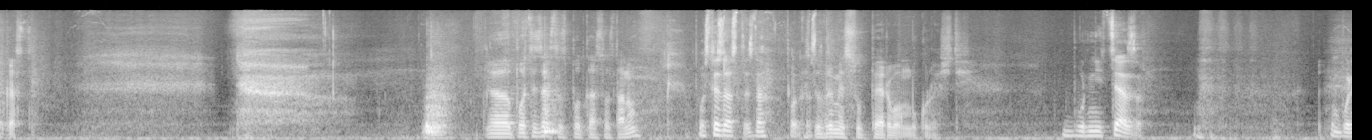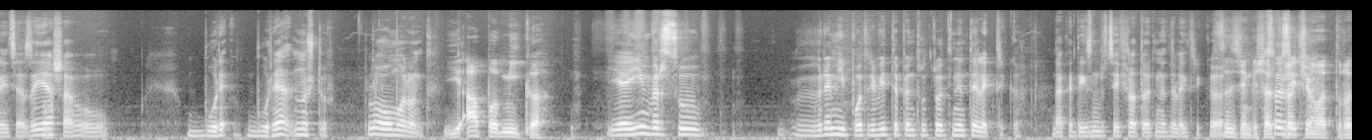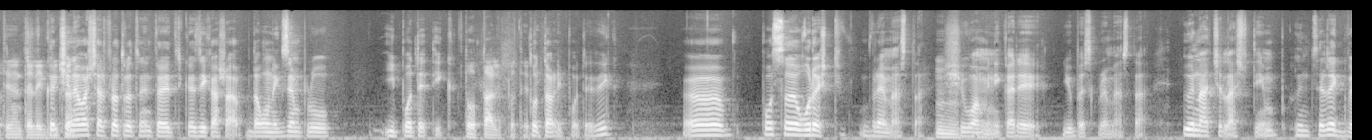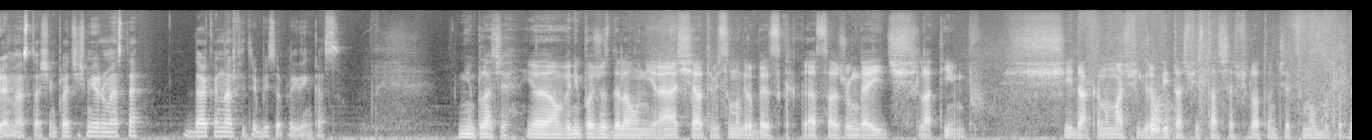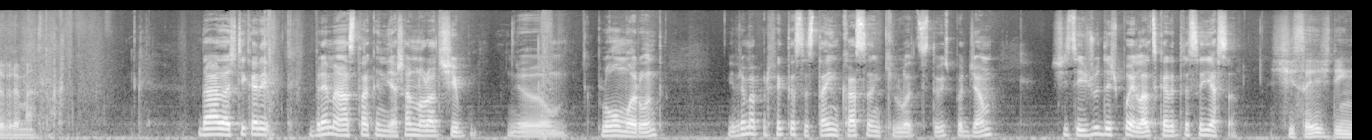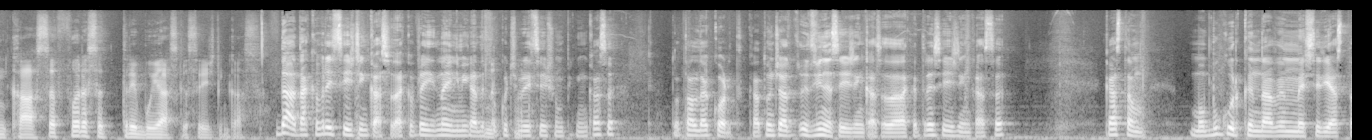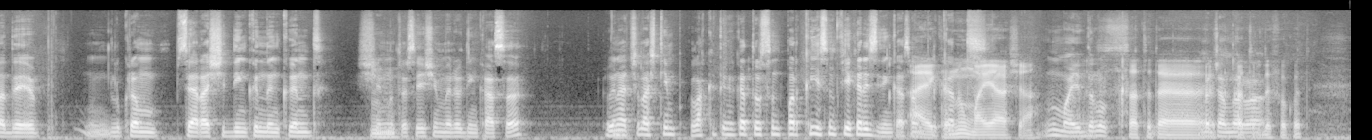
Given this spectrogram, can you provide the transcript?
podcast. Uh, postezi astăzi podcastul ăsta, nu? Postez astăzi, da, Este podcast. o vreme superbă în București. Burnițează. Burnițează, e așa, o bure, burea, nu știu, plouă mărunt. E apă mică. E inversul vremii potrivite pentru trotinetă electrică. Dacă, de exemplu, ți-ai fi luat trotinetă electrică... Să zicem că și-ar să fi luat zicem cineva trotinetă Că electrică. cineva și-ar fi luat trotinetă electrică, zic așa, dau un exemplu ipotetic, Total ipotetic. total ipotetic, uh, poți să urăști vremea asta Mhm. mm. și oamenii care iubesc vremea asta. În același timp, înțeleg vremea asta și îmi place și mie vremea asta dacă n-ar fi trebuit să plec din casă. Mie îmi place. Eu am venit pe jos de la Unirea și a trebuit să mă grăbesc ca să ajung aici la timp. Și dacă nu m-aș fi grăbit, aș fi stat și aș fi luat încet să mă bucur de vremea asta. Da, dar știi care e? Vremea asta, când e așa norat și uh, plouă mărunt, e vremea perfectă să stai în casă în chiloți, să te uiți pe geam și să-i judeci pe el, alți care trebuie să iasă. Și să ieși din casă fără să trebuiască să ieși din casă. Da, dacă vrei să ieși din casă, dacă vrei, n-ai nimic de făcut și vrei să ieși un pic în casă, total de acord. Că atunci îți vine să ieși din casă, dar dacă trebuie să ieși din casă, că asta mă bucur când avem meseria asta de lucrăm seara și din când în când și mm-hmm. nu trebuie să ieșim mereu din casă. În același timp, la câte căcaturi sunt, parcă ies în fiecare zi din casă. Am Aia e că plecat- nu mai e așa. Nu mai e deloc. Sunt atâtea Mergeam doar căcaturi la- de făcut.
